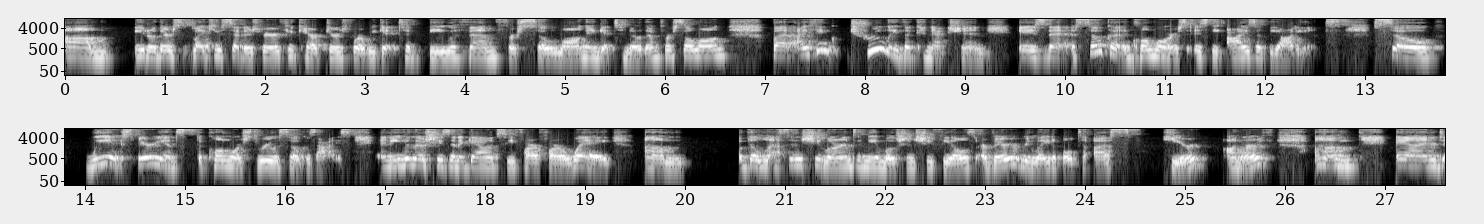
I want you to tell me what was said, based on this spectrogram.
Um, you know, there's, like you said, there's very few characters where we get to be with them for so long and get to know them for so long. But I think truly the connection is that Ahsoka in Clone Wars is the eyes of the audience. So we experience the Clone Wars through Ahsoka's eyes. And even though she's in a galaxy far, far away, um, the lessons she learns and the emotions she feels are very relatable to us here on Earth. Um, and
